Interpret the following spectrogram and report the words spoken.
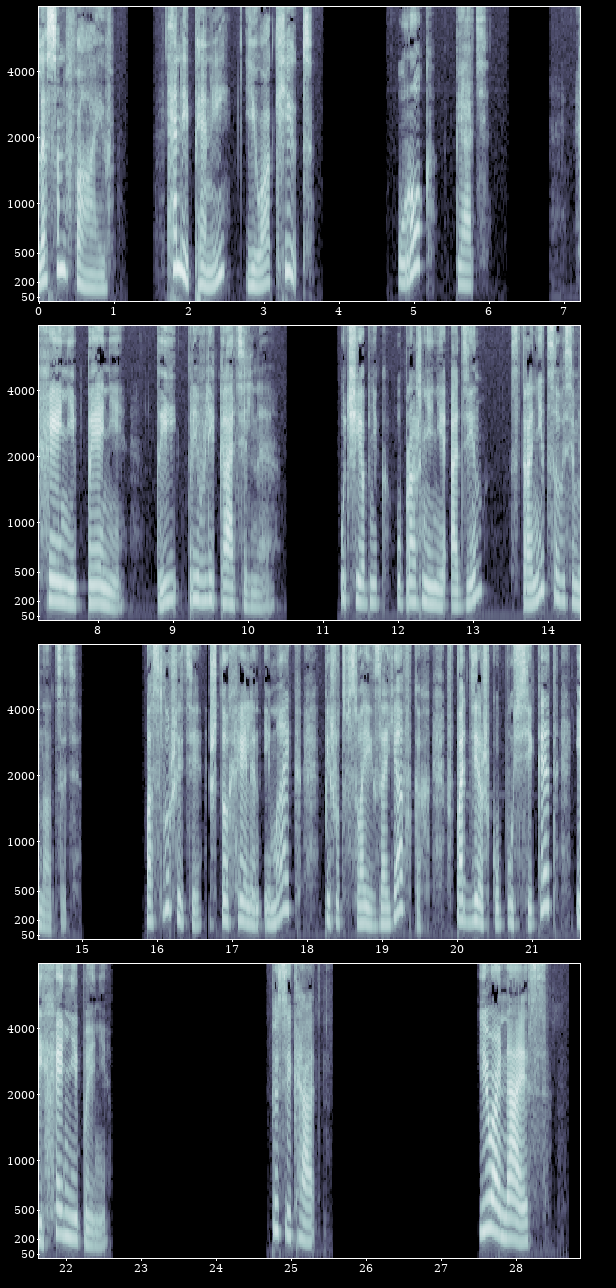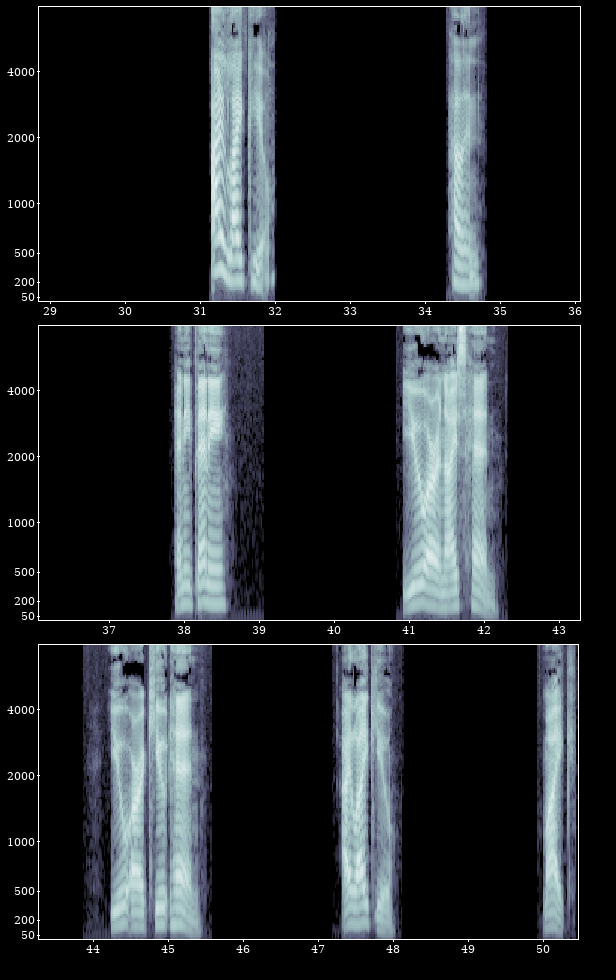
Lesson 5. Henny Penny, you are cute. Урок 5. Хенни Пенни, ты привлекательная. Учебник, упражнение 1, страница 18. Послушайте, что Хелен и Майк пишут в своих заявках в поддержку Пусси Кэт и Хенни Пенни. Pussycat. You are nice. I like you. Helen. Henny Penny. You are a nice hen. You are a cute hen. I like you. Mike.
